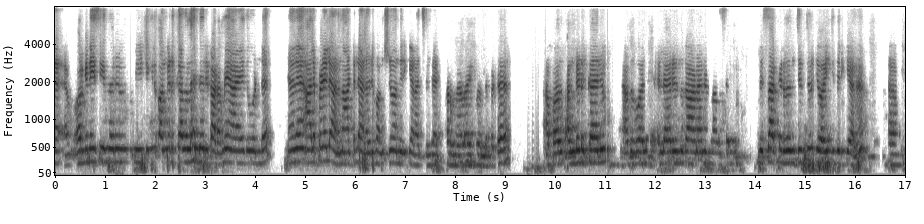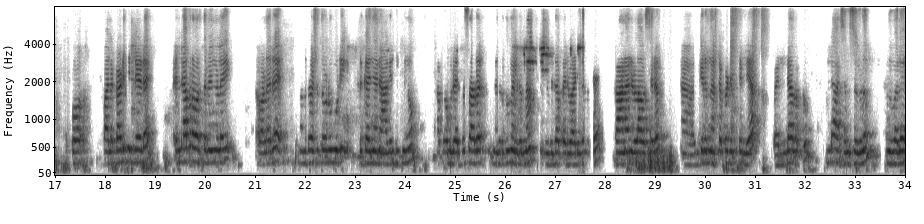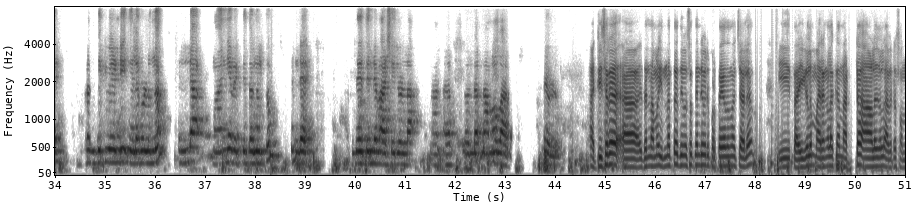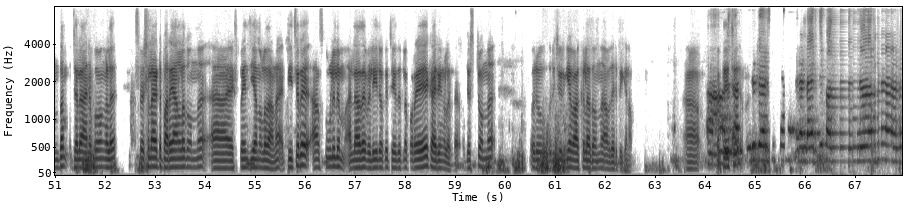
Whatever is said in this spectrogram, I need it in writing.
ഓർഗനൈസ് ചെയ്യുന്ന ഒരു മീറ്റിംഗിൽ പങ്കെടുക്കുക എന്നുള്ള എന്റെ ഒരു കടമയായതുകൊണ്ട് ഞാൻ ആലപ്പുഴയിലാണ് നാട്ടിലാണ് ഒരു ഫംഗ്ഷൻ വന്നിരിക്കുകയാണ് അച്ഛന്റെ പിറന്നാളായിട്ട് ബന്ധപ്പെട്ട്. അപ്പൊ അത് പങ്കെടുക്കാനും അതുപോലെ എല്ലാവരും ഒന്ന് കാണാനുള്ള അവസരം മിസ്സാക്കരുതെന്ന് വെച്ചിട്ട് ജോയിൻ ചെയ്തിരിക്കുകയാണ്. അപ്പോ പാലക്കാട് ജില്ലയുടെ എല്ലാ പ്രവർത്തനങ്ങളെയും വളരെ സന്തോഷത്തോടു കൂടി എടുക്കാൻ ഞാൻ ആഗ്രഹിക്കുന്നു. അപ്പൊ ഗുരുവായൂരപ്പ സാറ് നേതൃത്വം നൽകുന്ന വിവിധ പരിപാടികളൊക്കെ കാണാനുള്ള അവസരം ഒരിക്കലും നഷ്ടപ്പെട്ടിട്ടില്ല. അപ്പൊ എല്ലാവർക്കും എല്ലാ ആശംസകളും. അതുപോലെ പ്രകൃതിക്ക് വേണ്ടി നിലകൊള്ളുന്ന എല്ലാ മാന്യ വ്യക്തിത്വങ്ങൾക്കും എന്റെ അദ്ദേഹത്തിന്റെ ഭാഷയിലുള്ള നാമഭാഗം ഉള്ളൂ. ആ ടീച്ചറെ ഇതിൽ നമ്മൾ ഇന്നത്തെ ദിവസത്തിന്റെ ഒരു പ്രത്യേകത എന്ന് വെച്ചാൽ ഈ തൈകളും മരങ്ങളൊക്കെ നട്ട ആളുകൾ അവരുടെ സ്വന്തം ചില അനുഭവങ്ങൾ സ്പെഷ്യലായിട്ട് പറയാനുള്ളത് ഒന്ന് എക്സ്പ്ലെയിൻ ചെയ്യാന്നുള്ളതാണ്. ടീച്ചർ ആ സ്കൂളിലും അല്ലാതെ വെളിയിലും ഒക്കെ ചെയ്തിട്ടുള്ള കുറേ കാര്യങ്ങളുണ്ട്. ജസ്റ്റ് ഒന്ന് ഒരു ഒരു ചുരുങ്ങിയ വാക്കുകൾ അതൊന്ന് അവതരിപ്പിക്കണം. പ്രത്യേകിച്ച് രണ്ടായിരത്തി പതിനാറിലാണ്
